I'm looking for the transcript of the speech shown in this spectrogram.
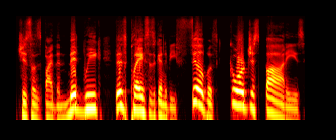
She says by the midweek, this place is going to be filled with gorgeous bodies.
